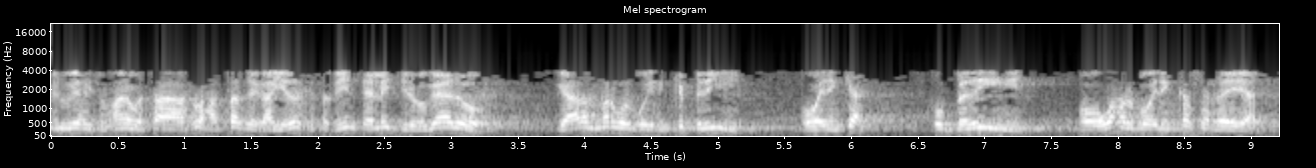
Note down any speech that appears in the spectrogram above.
إنه إلهي سبحانه وتعالى روح التغيق أيضاك تقين تلجروا أقادوا قالوا مروا البويدين كبدين وإذن كهبدين ووحوا البويدين كسر ريان.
